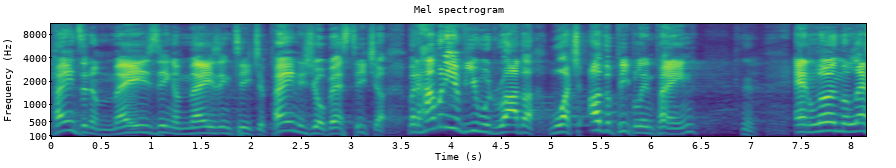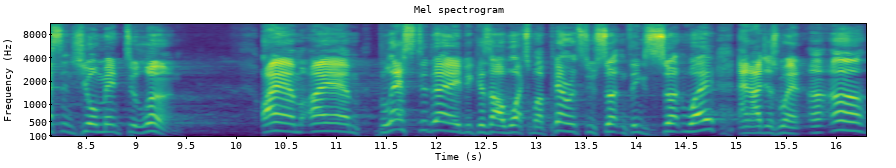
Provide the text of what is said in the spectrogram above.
Pain's an amazing, amazing teacher. Pain is your best teacher. But how many of you would rather watch other people in pain and learn the lessons you're meant to learn? I am, I am blessed today because I watched my parents do certain things a certain way, and I just went, uh uh-uh, uh,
